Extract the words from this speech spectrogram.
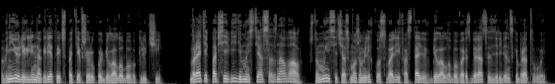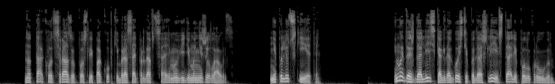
В нее легли нагретые, вспотевшей рукой Белолобова ключи. Братик, по всей видимости, осознавал, что мы сейчас можем легко свалив, оставив Белолобова разбираться с деревенской братвой. Но так вот сразу после покупки бросать продавца ему, видимо, не желалось. Не по-людски это. И мы дождались, когда гости подошли и встали полукругом.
